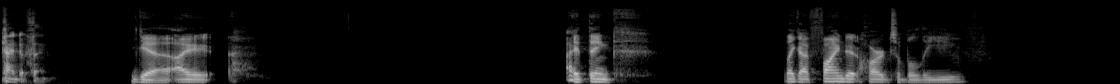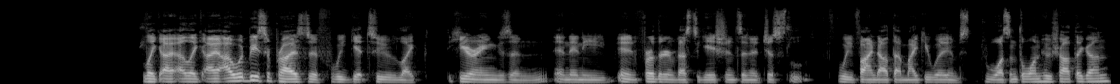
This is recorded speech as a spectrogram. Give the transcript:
Kind of thing. Yeah, I I think like I find it hard to believe like I I- like I, I would be surprised if we get to like hearings and and any and further investigations and it just we find out that Mikey Williams wasn't the one who shot the gun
